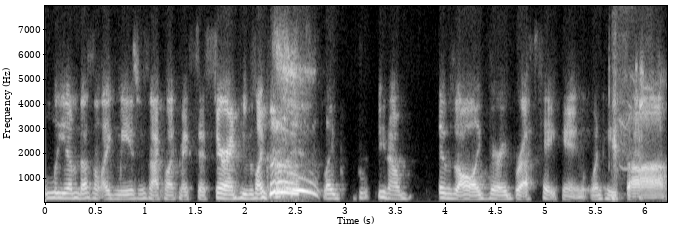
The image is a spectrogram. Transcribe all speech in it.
liam doesn't like me so he's not gonna like my sister and he was like like you know it was all like very breathtaking when he saw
